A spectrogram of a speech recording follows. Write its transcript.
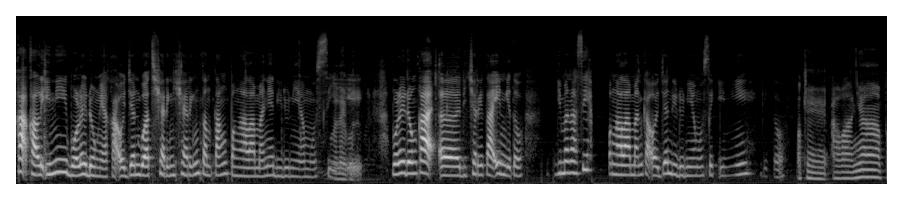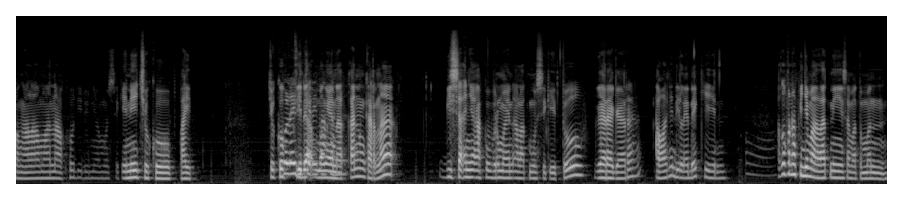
Kak kali ini boleh dong ya Kak Ojan buat sharing-sharing tentang pengalamannya di dunia musik. Boleh, boleh. Boleh dong Kak eh, diceritain gitu. Gimana sih pengalaman Kak Ojan di dunia musik ini gitu? Oke, awalnya pengalaman aku di dunia musik ini cukup pahit. Cukup Boleh tidak mengenakan karena bisanya aku bermain alat musik itu gara-gara awalnya diledekin. Aku pernah pinjam alat nih sama temen.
